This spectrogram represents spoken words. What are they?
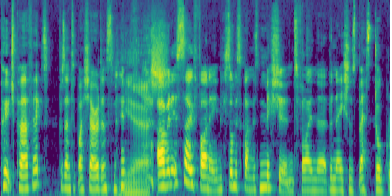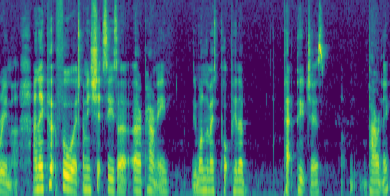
Pooch Perfect, presented by Sheridan Smith. Yes. Um, and it's so funny because on this kind of this mission to find the, the nation's best dog groomer, and they put forward. I mean, Shih Tzus are, are apparently one of the most popular pet pooches, apparently.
